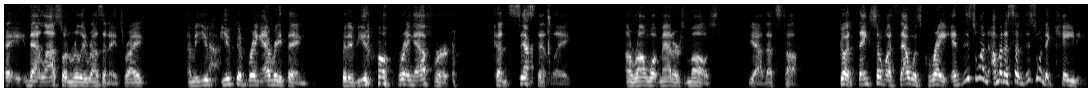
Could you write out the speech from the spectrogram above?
them. That last one really resonates, right? I mean, you yeah. you could bring everything, but if you don't bring effort consistently yeah. around what matters most, yeah, that's tough. Good. Thanks so much. That was great. And this one, I'm going to send this one to Katie.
